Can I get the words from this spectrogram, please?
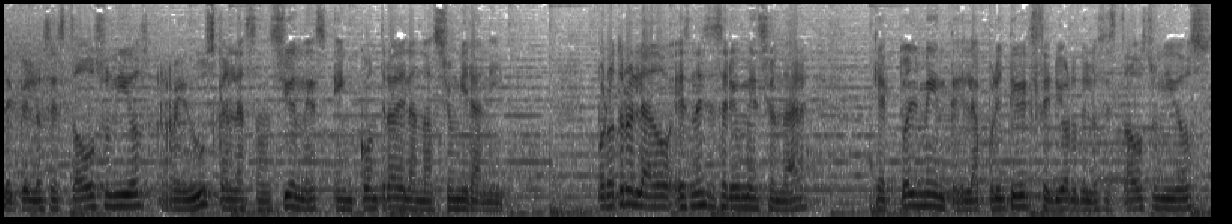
de que los Estados Unidos reduzcan las sanciones en contra de la nación iraní. Por otro lado, es necesario mencionar que actualmente la política exterior de los Estados Unidos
